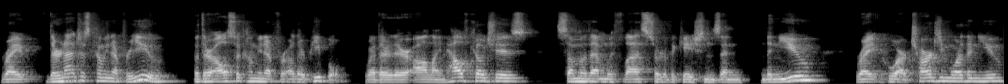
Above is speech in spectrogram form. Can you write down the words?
right, they're not just coming up for you, but they're also coming up for other people, whether they're online health coaches, some of them with less certifications than, than you, right, who are charging more than you.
